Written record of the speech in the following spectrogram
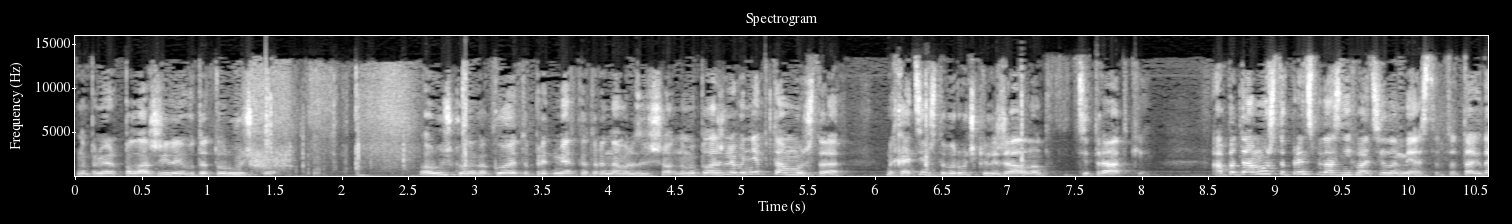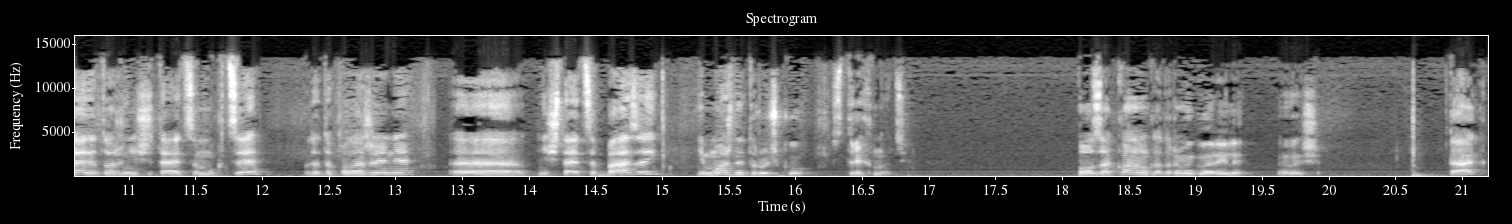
например, положили вот эту ручку, ручку на какой-то предмет, который нам разрешен, но мы положили его не потому, что мы хотим, чтобы ручка лежала на тетрадке, а потому что, в принципе, у нас не хватило места, то тогда это тоже не считается мукце, вот это положение, э, не считается базой, и можно эту ручку стряхнуть. По законам, о которых мы говорили выше. Так?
